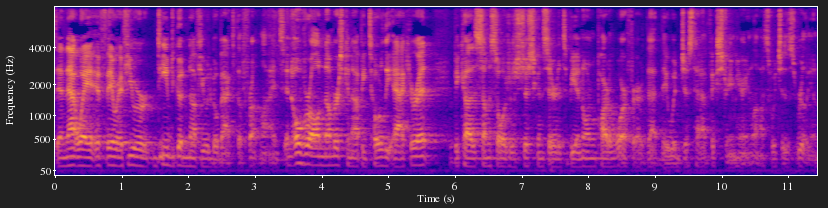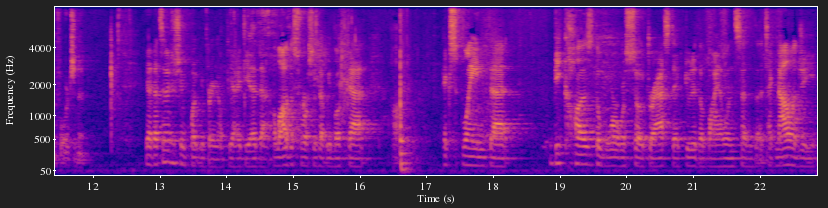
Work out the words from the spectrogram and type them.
And that way, if they were if you were deemed good enough, you would go back to the front lines. And overall, numbers cannot be totally accurate because some soldiers just considered it to be a normal part of warfare that they would just have extreme hearing loss, which is really unfortunate. Yeah, that's an interesting point you bring up. The idea that a lot of the sources that we looked at um, explained that because the war was so drastic due to the violence and the technology,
